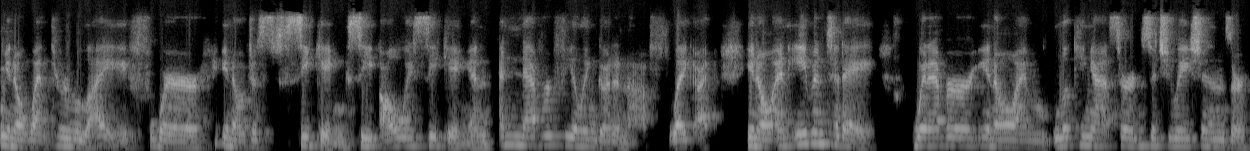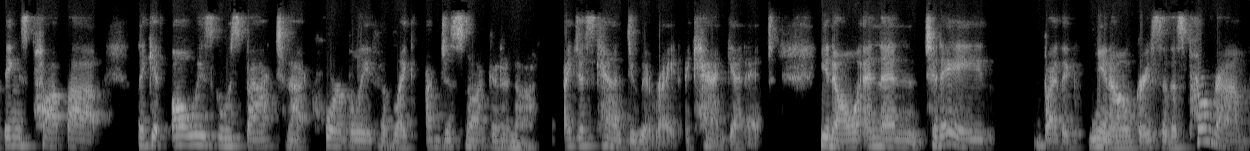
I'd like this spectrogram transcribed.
you know went through life where you know just seeking see always seeking and and never feeling good enough. Like i you know and even today whenever you know i'm looking at certain situations or things pop up like it always goes back to that core belief of like i'm just not good enough. I just can't do it right. I can't get it you know? And then today by the you know grace of this program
